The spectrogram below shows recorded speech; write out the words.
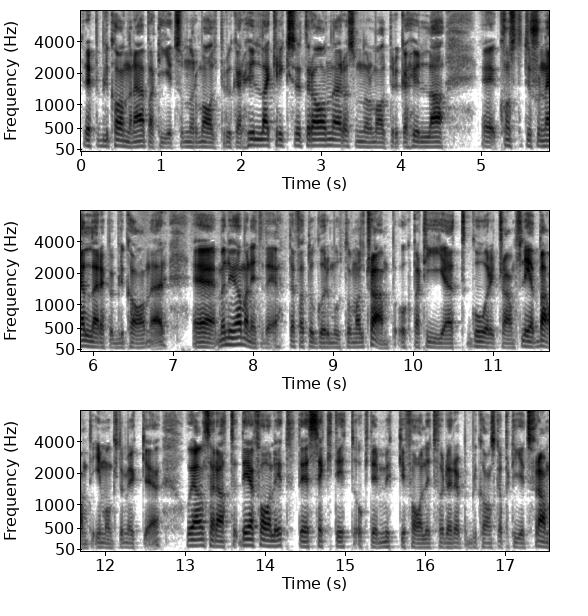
republikanerna är partiet som normalt brukar hylla krigsveteraner och som normalt brukar hylla Eh, konstitutionella republikaner. Eh, men nu gör man inte det, därför att då går det emot Donald Trump och partiet går i Trumps ledband i mångt och mycket. Och jag anser att det är farligt, det är sektigt och det är mycket farligt för det republikanska partiets framtid.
